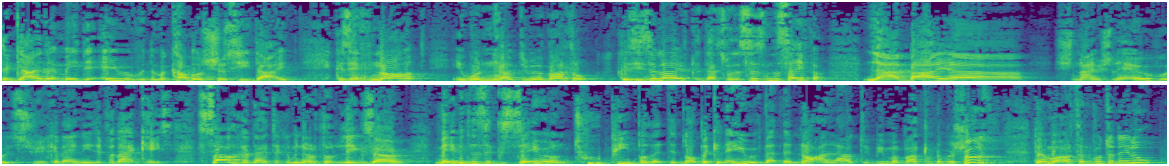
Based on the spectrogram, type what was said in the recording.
the guy that made the Eruv with the Makabal Shus, he died. Because if not, it wouldn't help him battle, because he's alive, because that's what it says in the Sefer. La Baya, Shnaim Shnei Eruv is Shrikan, I need it for that case. Salchadai Takamin thought Ligzar, maybe there's a Gzeir on two people that did not make an Eruv, that they're not allowed to be Mavatl the Rishus. Then what else they do?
